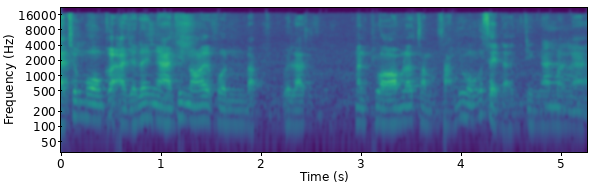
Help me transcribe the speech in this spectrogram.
8ชั่วโมงก็อาจจะได้งานที่น้อยกว่าคนแบบเวลามันพร้อมแล้วสามสามชั่วโมงก็เสร็จอะจริงๆงานบางงาน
